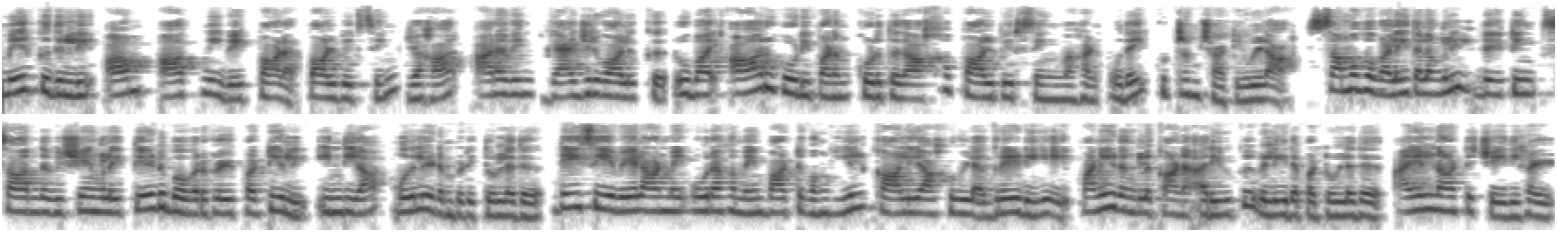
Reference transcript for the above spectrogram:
மேற்கு தில்லி ஆம் ஆத்மி வேட்பாளர் பால்பீர் சிங் ஜஹார் அரவிந்த் கெஜ்ரிவாலுக்கு ரூபாய் ஆறு கோடி பணம் கொடுத்ததாக பால்பீர் சிங் மகன் உதய் குற்றம் சாட்டியுள்ளார். சமூக வலைதளங்களில் டேட்டிங் சார்ந்த விஷயங்களை தேடுபவர்கள் பட்டியலில் இந்தியா முதலிடம் பிடித்துள்ளது. தேசிய வேளாண்மை ஊரக மேம்பாட்டு வங்கியில் காலியாக உள்ள கிரேடியே பணியிடங்களுக்கான அறிவிப்பு வெளியிடப்பட்டுள்ளது. அயல்நாட்டு செய்திகள்.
